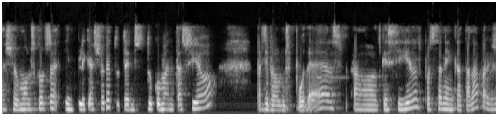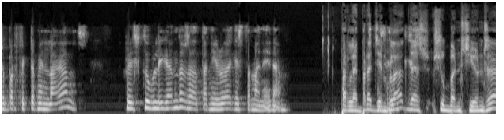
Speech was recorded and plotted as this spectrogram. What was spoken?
Això molts cops implica això que tu tens documentació, per exemple, uns poders, el que sigui, els pots tenir en català, perquè són perfectament legals. Però ells t'obliguen doncs, a tenir-ho d'aquesta manera. Parlem, per exemple, de subvencions a,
